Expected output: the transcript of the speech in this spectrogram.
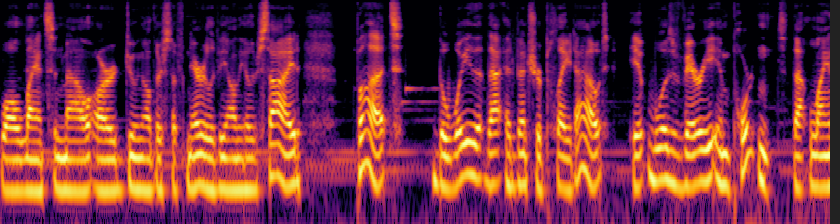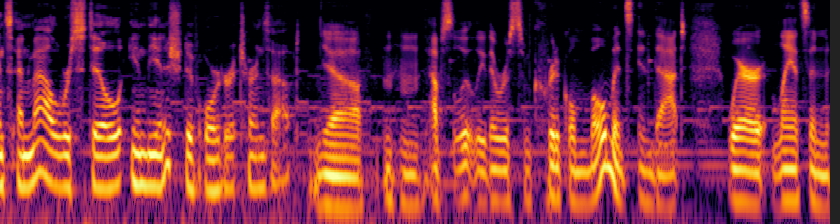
while Lance and Mal are doing all their stuff narratively on the other side. But the way that that adventure played out, it was very important that Lance and Mal were still in the initiative order, it turns out. Yeah, hmm absolutely. There were some critical moments in that where Lance and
